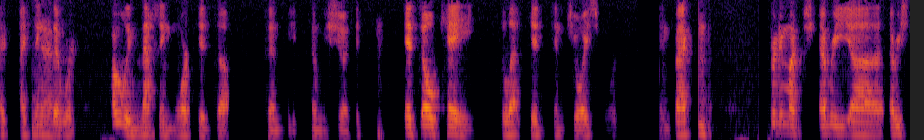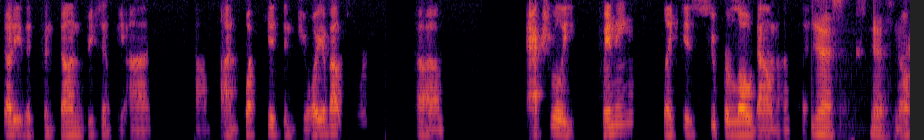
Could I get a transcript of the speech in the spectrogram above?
I, I think yeah. that we're probably messing more kids up than we than we should. It's it's okay to let kids enjoy sports. In fact, mm. pretty much every uh, every study that's been done recently on um, on what kids enjoy about sports um, actually winning like is super low down on things. Yes. Yes. You know,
